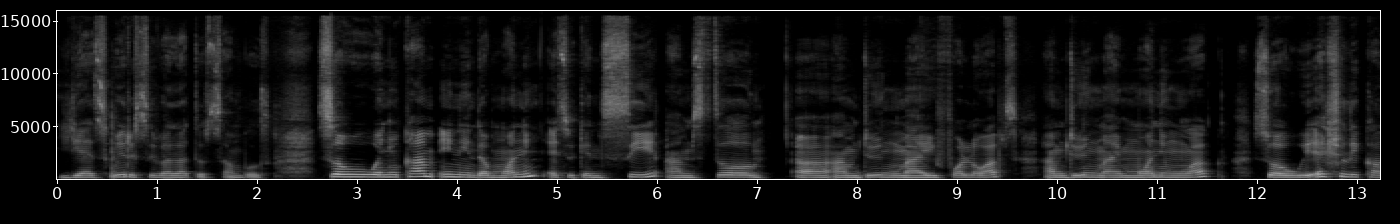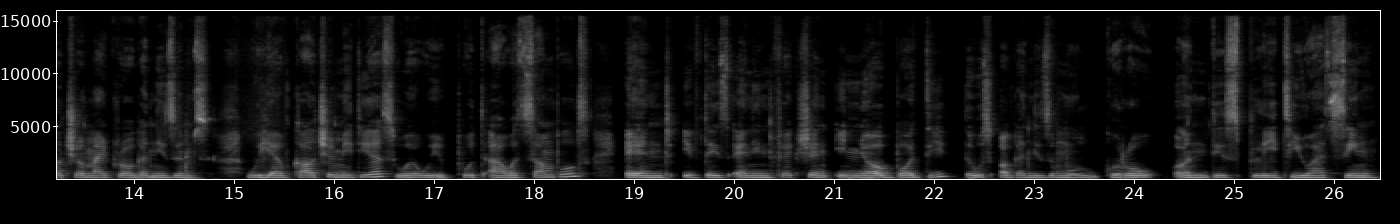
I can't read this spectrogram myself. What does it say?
Yes we receive a lot of samples. So when you come in in the morning as you can see i'm still uh, I'm doing my follow ups, I'm doing my morning work. So, we actually culture microorganisms. We have culture medias where we put our samples, and if there's an infection in your body, those organisms will grow on this plate you are seeing.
